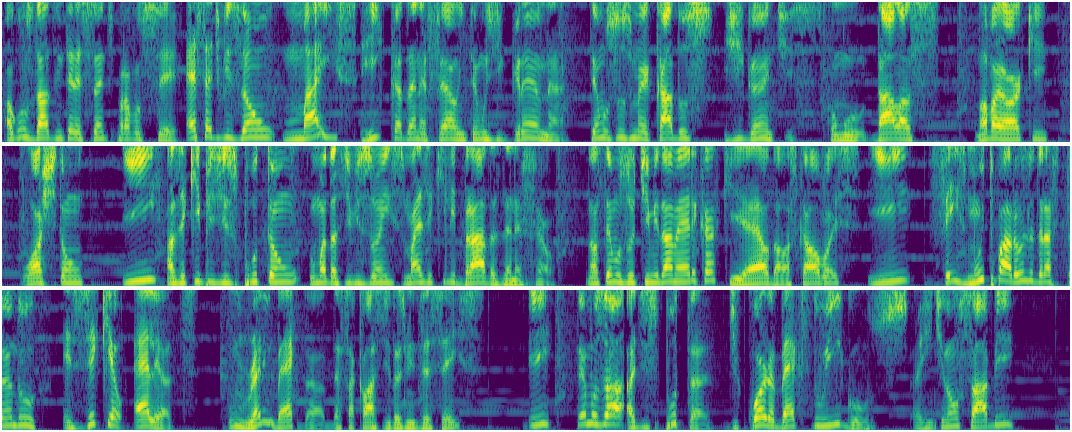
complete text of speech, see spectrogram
Alguns dados interessantes para você. Essa é a divisão mais rica da NFL em termos de grana. Temos os mercados gigantes, como Dallas, Nova York, Washington e as equipes disputam uma das divisões mais equilibradas da NFL. Nós temos o time da América, que é o Dallas Cowboys, e fez muito barulho draftando Ezekiel Elliott, um running back da, dessa classe de 2016. E temos a, a, disputa de quarterbacks do Eagles. A gente não sabe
